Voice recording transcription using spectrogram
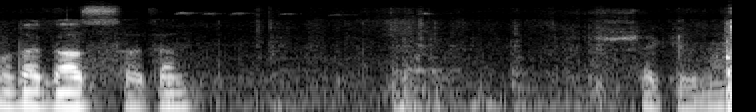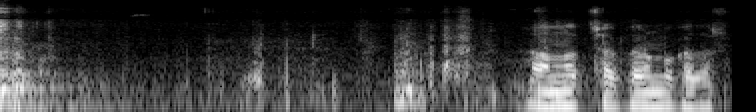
bu da gaz zaten şu şekilde anlatacaklarım bu kadar.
